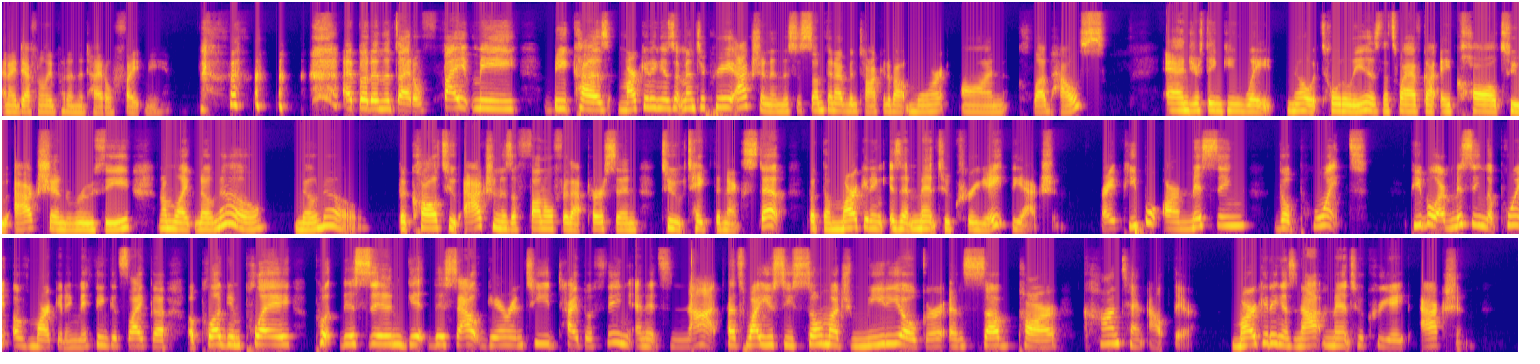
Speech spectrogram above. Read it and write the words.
And I definitely put in the title, Fight Me. I put in the title, Fight Me, because marketing isn't meant to create action. And this is something I've been talking about more on Clubhouse. And you're thinking, wait, no, it totally is. That's why I've got a call to action, Ruthie. And I'm like, no, no, no, no. The call to action is a funnel for that person to take the next step, but the marketing isn't meant to create the action, right? People are missing the point people are missing the point of marketing. They think it's like a, a plug and play, put this in, get this out, guaranteed type of thing. And it's not. That's why you see so much mediocre and subpar content out there. Marketing is not meant to create action.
